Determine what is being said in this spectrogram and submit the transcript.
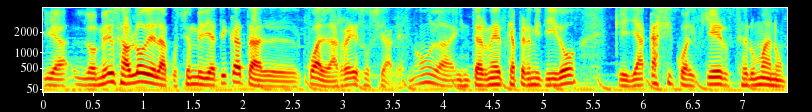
Y a los medios hablo de la cuestión mediática tal cual, las redes sociales, ¿no? La internet que ha permitido que ya casi cualquier ser humano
